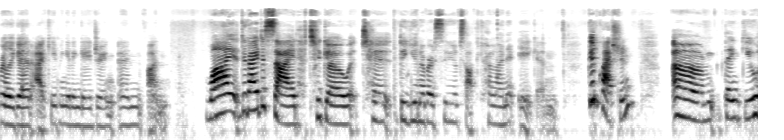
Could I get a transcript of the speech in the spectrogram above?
really good at keeping it engaging and fun. Why did I decide to go to the University of South Carolina, Aiken? Good question. Um, thank you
